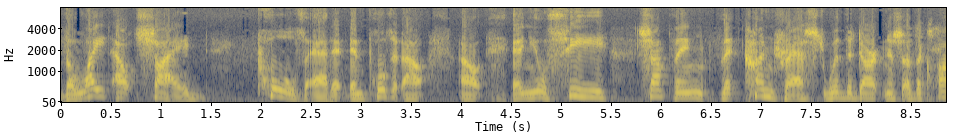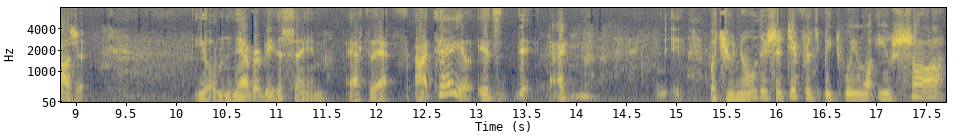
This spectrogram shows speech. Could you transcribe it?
the light outside pulls at it and pulls it out out and you'll see something that contrasts with the darkness of the closet you'll never be the same after that i tell you it's I, but you know there's a difference between what you saw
